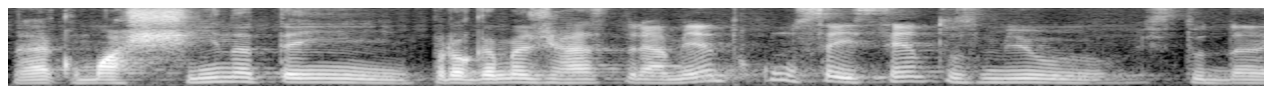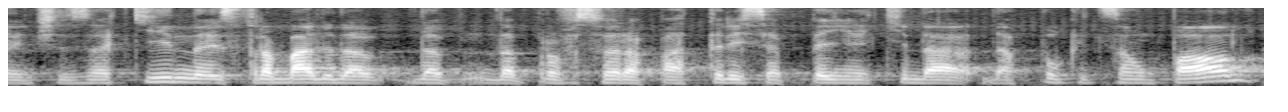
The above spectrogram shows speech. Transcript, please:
né, como a China, tem programas de rastreamento com 600 mil estudantes. Aqui, nesse trabalho da, da, da professora Patrícia Penha, aqui da, da PUC de São Paulo,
